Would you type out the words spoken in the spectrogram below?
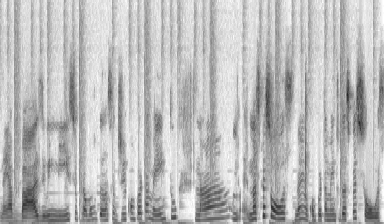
né, a base, o início para uma mudança de comportamento na, nas pessoas, né, o comportamento das pessoas.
